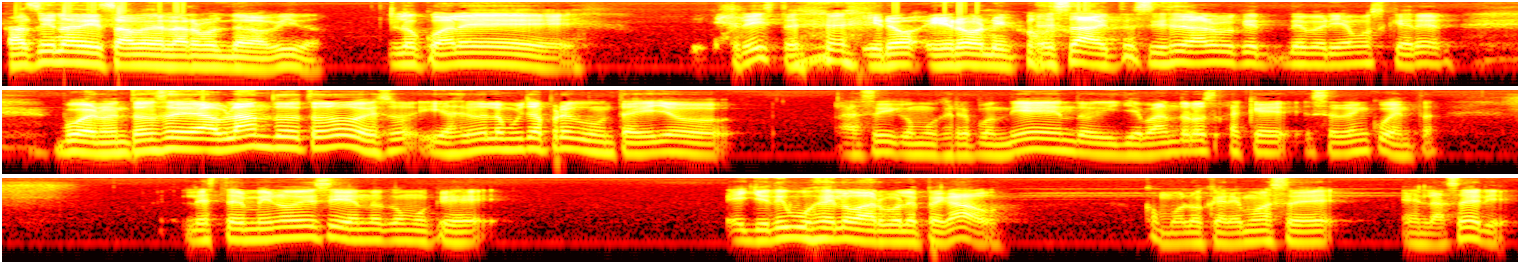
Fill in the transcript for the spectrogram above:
Casi nadie sabe del árbol de la vida. Lo cual es triste. irónico. Exacto, sí es el árbol que deberíamos querer. Bueno, entonces hablando de todo eso y haciéndole muchas preguntas, ellos así como que respondiendo y llevándolos a que se den cuenta, les termino diciendo como que eh, yo dibujé los árboles pegados, como lo queremos hacer en la serie.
